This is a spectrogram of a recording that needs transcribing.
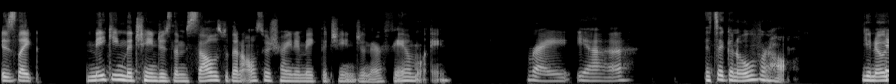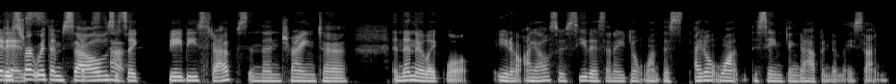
is like making the changes themselves, but then also trying to make the change in their family. Right. Yeah. It's like an overhaul. You know, it they is. start with themselves. It's, it's like baby steps and then trying to, and then they're like, well, you know, I also see this and I don't want this. I don't want the same thing to happen to my son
